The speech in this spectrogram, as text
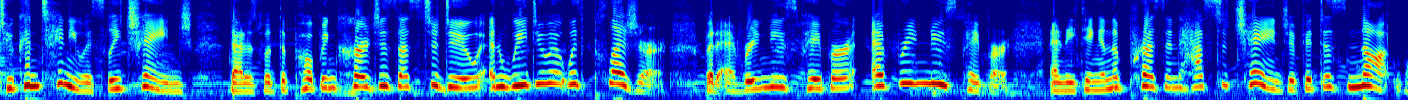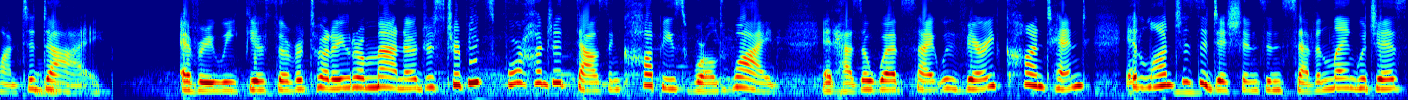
To continuously change. That is what the Pope encourages us to do, and we do it with pleasure. But every newspaper, every newspaper, anything in the present has to change if it does not want to die. Every week, the Osservatore Romano distributes 400,000 copies worldwide. It has a website with varied content, it launches editions in seven languages,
